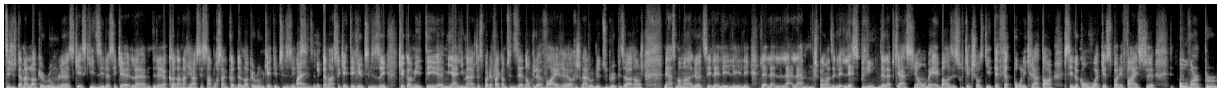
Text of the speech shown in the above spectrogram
sais, justement, le Locker Room, là, ce qui est, ce qui dit, là, c'est que le, le- le code en arrière, c'est 100% le code de Locker Room qui a été utilisé. Ouais. C'est directement ça qui a été réutilisé, qui a comme été euh, mis à l'image de Spotify, comme tu disais, donc le vert euh, original au lieu du bleu puis du orange. Mais à ce moment-là, tu sais, les, les, les, les- la- la- la- la- je sais pas comment dire, l'esprit de l'application ben, est basé sur quelque chose qui était fait pour les créateurs. C'est là qu'on voit que Spotify se ouvre un peu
